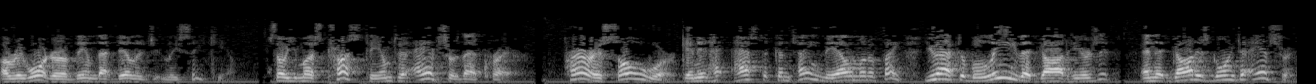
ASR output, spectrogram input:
a rewarder of them that diligently seek Him. So you must trust Him to answer that prayer. Prayer is soul work, and it ha- has to contain the element of faith. You have to believe that God hears it, and that God is going to answer it.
